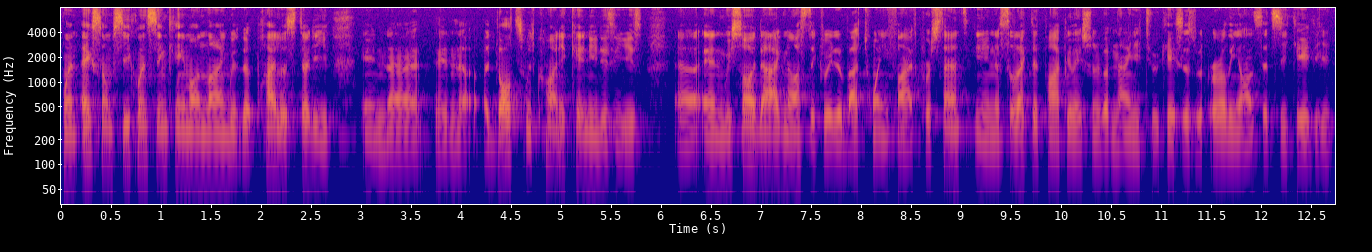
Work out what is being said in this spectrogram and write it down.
when exome sequencing came online with the pilot study in, uh, in uh, adults with chronic kidney disease, uh, and we saw a diagnostic rate of about 25% in a selected population of 92 cases with early onset CKD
